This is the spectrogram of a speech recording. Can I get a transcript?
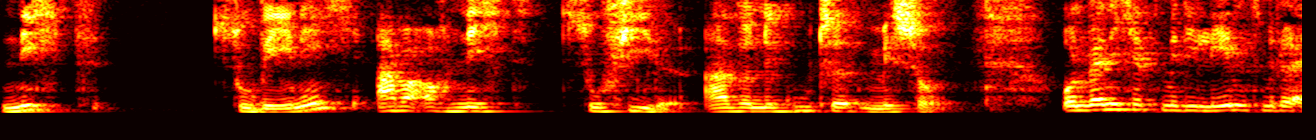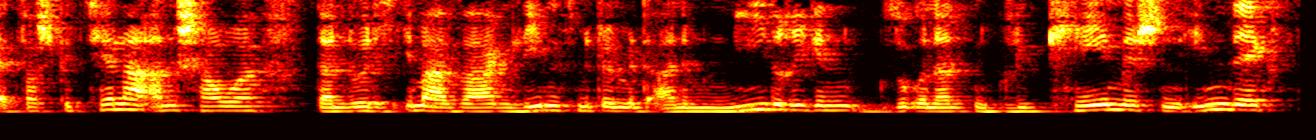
nicht zu wenig, aber auch nicht zu viel. Also eine gute Mischung. Und wenn ich jetzt mir die Lebensmittel etwas spezieller anschaue, dann würde ich immer sagen, Lebensmittel mit einem niedrigen sogenannten glykämischen Index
